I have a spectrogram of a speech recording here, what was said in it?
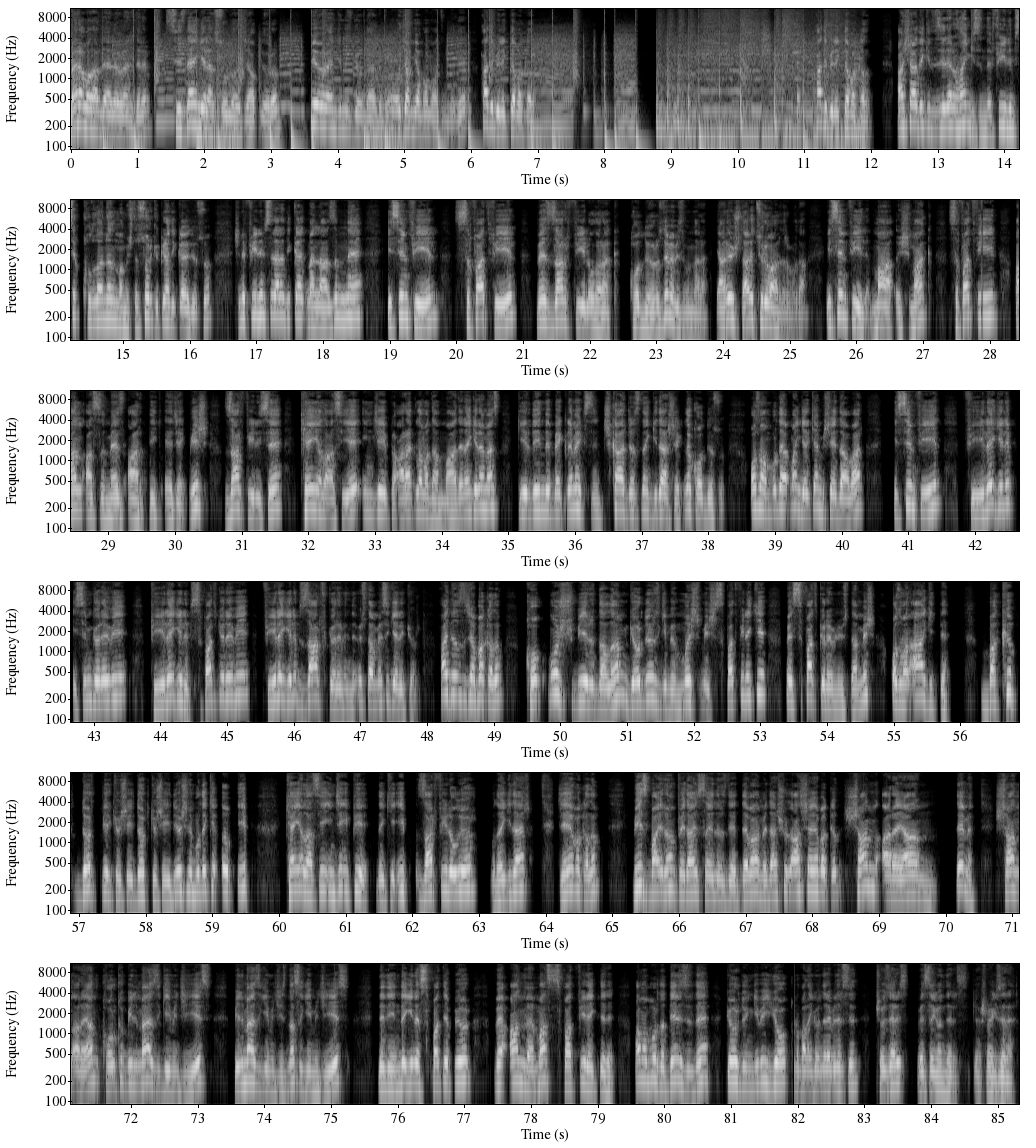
Merhabalar değerli öğrencilerim. Sizden gelen soruları cevaplıyorum. Bir öğrencimiz gönderdi bunu. Hocam yapamadım dedi. Hadi birlikte bakalım. Hadi birlikte bakalım. Aşağıdaki dizilerin hangisinde fiilimsi kullanılmamıştır? Soru köküne dikkat ediyorsun. Şimdi fiilimsilere dikkat etmen lazım. Ne? İsim fiil, sıfat fiil ve zarf fiil olarak kodluyoruz değil mi biz bunları? Yani üç tane türü vardır burada. İsim fiil ma, ışmak, sıfat fiil an, ası, mez, ar, dik, ecekmiş. Zarf fiil ise Kenyalı Asiye ince ipi araklamadan madene giremez. Girdiğinde beklemeksizin çıkarcasına gider şeklinde kodluyorsun. O zaman burada yapman gereken bir şey daha var. İsim fiil, fiile gelip isim görevi, fiile gelip sıfat görevi, fiile gelip zarf görevinde üstlenmesi gerekiyor. Haydi hızlıca bakalım. Kopmuş bir dalım gördüğünüz gibi mışmış sıfat fiil ve sıfat görevini üstlenmiş. O zaman A gitti. Bakıp dört bir köşeyi dört köşeyi diyor. Şimdi buradaki ıp ip Kenyalı Asiye ince ipideki ip zarf fiil oluyor. Bu da gider. C'ye bakalım. Biz bayram fedai sayılırız diye devam eden. Şurada aşağıya bakın. Şan arayan değil mi? Şan arayan korku bilmez gemiciyiz. Bilmez gemiciyiz. Nasıl gemiciyiz? Dediğinde yine sıfat yapıyor ve an ve mas sıfat fiil ekleri. Ama burada Denizli'de gördüğün gibi yok. Bunu bana gönderebilirsin. Çözeriz ve size göndeririz. Görüşmek üzere.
